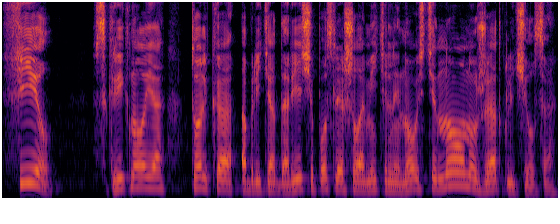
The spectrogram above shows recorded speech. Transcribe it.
«Фил!» – вскрикнула я, только обретя до речи после ошеломительной новости, но он уже отключился.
